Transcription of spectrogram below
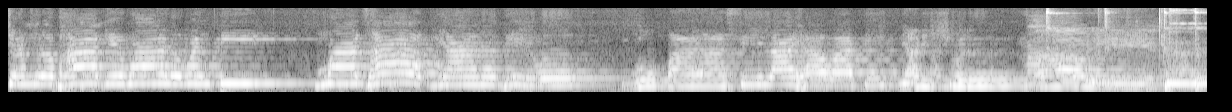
चंद्रभागे वाळवंटी माझा ज्ञान ज्ञानदेव गोपाळासीला ह्या वाटी ज्ञानेश्वर माऊली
